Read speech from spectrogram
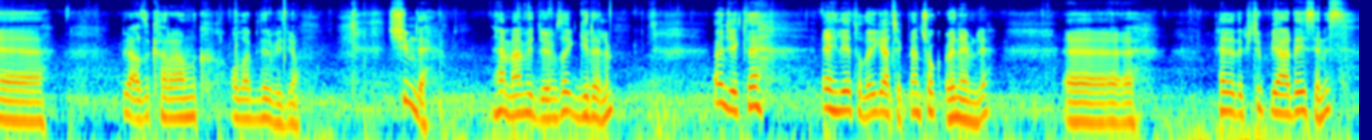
eee birazcık karanlık olabilir video. Şimdi hemen videomuza girelim. Öncelikle ehliyet olayı gerçekten çok önemli. Eee hele de küçük bir yerdeyseniz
